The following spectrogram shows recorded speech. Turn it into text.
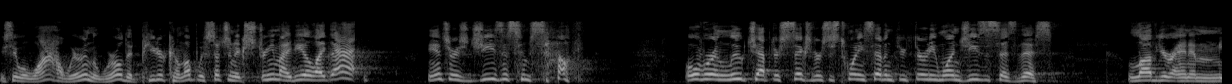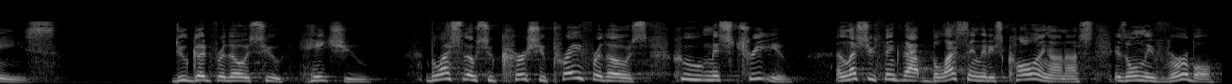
You say, well, wow, where in the world did Peter come up with such an extreme idea like that? The answer is Jesus himself. Over in Luke chapter 6, verses 27 through 31, Jesus says this Love your enemies. Do good for those who hate you. Bless those who curse you. Pray for those who mistreat you. Unless you think that blessing that he's calling on us is only verbal,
